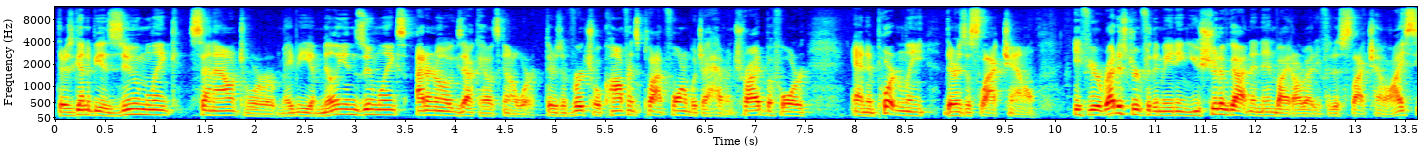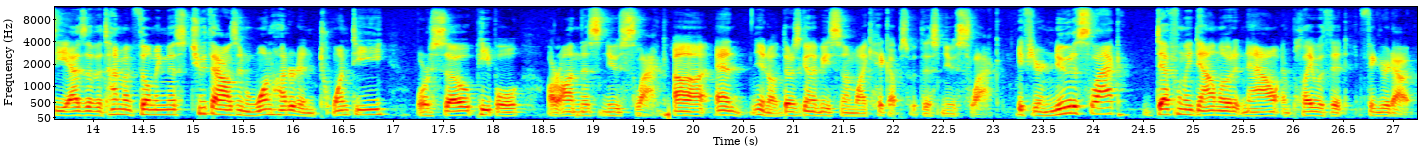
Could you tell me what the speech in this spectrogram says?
there's going to be a Zoom link sent out or maybe a million Zoom links. I don't know exactly how it's going to work. There's a virtual conference platform, which I haven't tried before. And importantly, there's a Slack channel. If you're registered for the meeting, you should have gotten an invite already for this Slack channel. I see as of the time I'm filming this, 2,120 or so people are on this new Slack. Uh, and you know, there's gonna be some like hiccups with this new Slack. If you're new to Slack, definitely download it now and play with it and figure it out.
